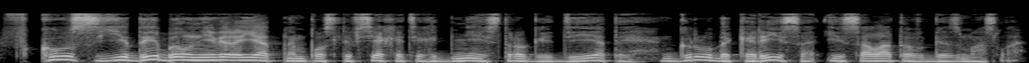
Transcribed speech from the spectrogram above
Вкус еды был невероятным после всех этих дней строгой диеты, грудок риса и салатов без масла.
